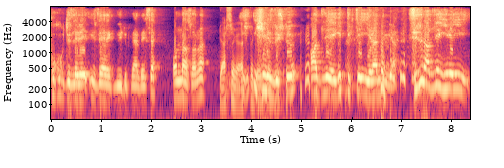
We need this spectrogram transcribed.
hukuk dizileri izleyerek büyüdük neredeyse. Ondan sonra gerçek hayatta işimiz düştü. Adliyeye gittikçe iğrendim ya. Sizin adliye yine iyi.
